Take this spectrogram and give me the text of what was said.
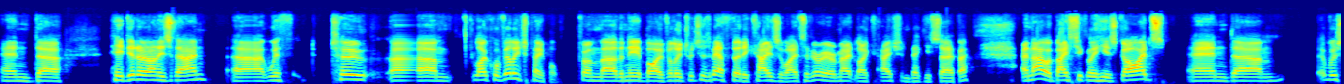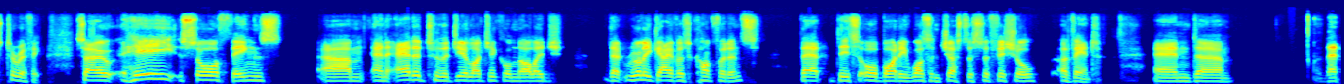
and uh, he did it on his own uh, with two um, local village people from uh, the nearby village, which is about 30 k's away. It's a very remote location, Bekisopa. And they were basically his guides. And um, it was terrific. So he saw things um, and added to the geological knowledge that really gave us confidence that this ore body wasn't just a superficial event, and um, that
